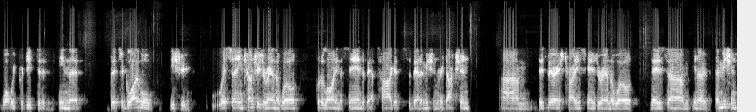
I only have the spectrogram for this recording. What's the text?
what we predicted in that it's a global issue. We're seeing countries around the world put a line in the sand about targets, about emission reduction. Um, there's various trading schemes around the world. There's um, you know emission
